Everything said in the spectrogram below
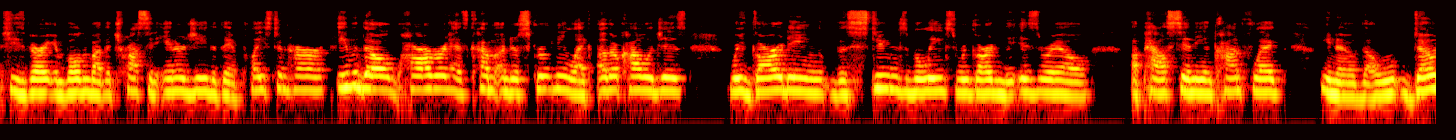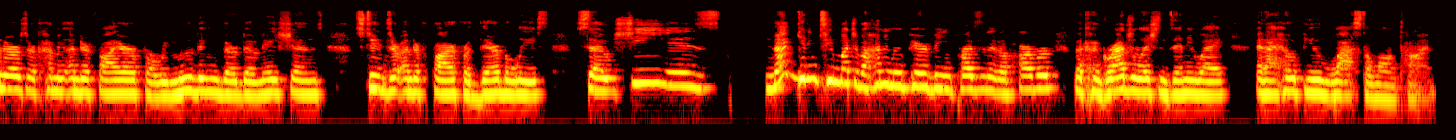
She's very emboldened by the trust and energy that they have placed in her. Even though Harvard has come under scrutiny like other colleges regarding the students' beliefs regarding the Israel Palestinian conflict, you know the donors are coming under fire for removing their donations students are under fire for their beliefs so she is not getting too much of a honeymoon period being president of Harvard, but congratulations anyway. And I hope you last a long time.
